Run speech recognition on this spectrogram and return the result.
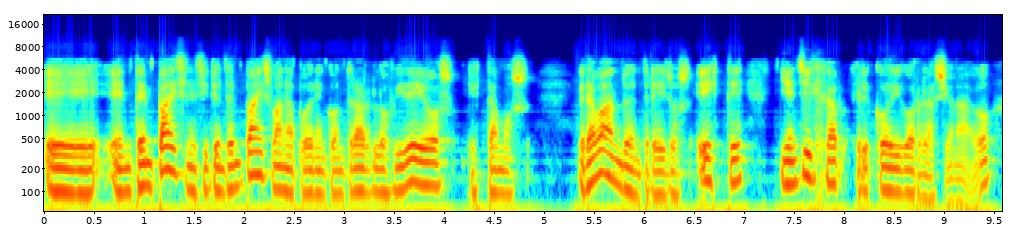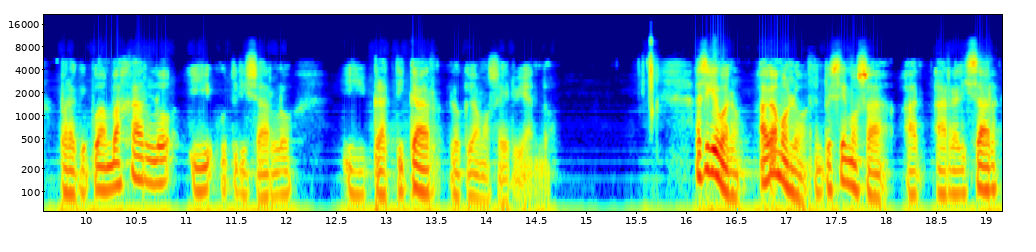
Eh, en Tempines, en el sitio en Tempines, van a poder encontrar los videos que estamos grabando, entre ellos este, y en GitHub el código relacionado, para que puedan bajarlo y utilizarlo y practicar lo que vamos a ir viendo. Así que bueno, hagámoslo, empecemos a, a realizar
